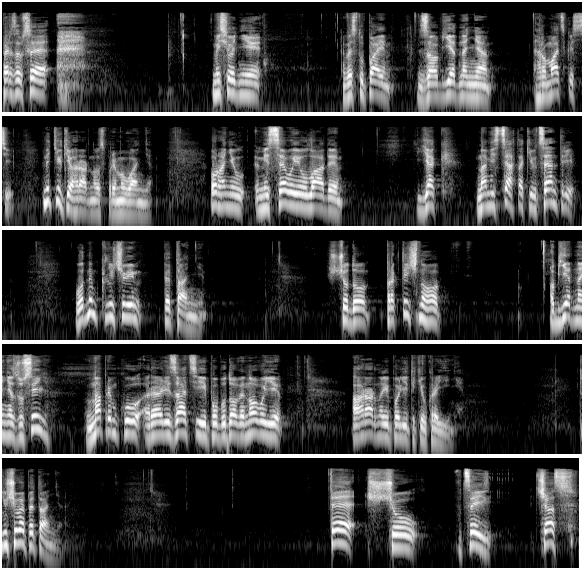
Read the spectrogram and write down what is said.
Перш за все, ми сьогодні виступаємо за об'єднання громадськості, не тільки аграрного спрямування, органів місцевої влади, як на місцях, так і в центрі, в одним ключовим питанні. Щодо практичного об'єднання зусиль в напрямку реалізації побудови нової аграрної політики в країні. Ключове питання. Те, що в цей час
